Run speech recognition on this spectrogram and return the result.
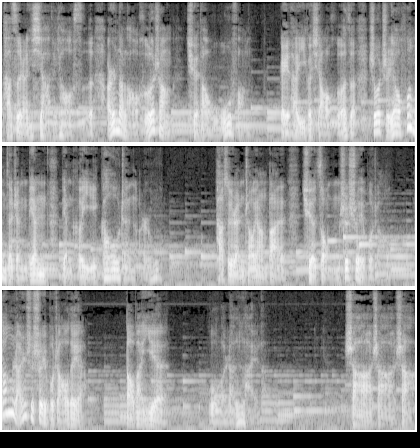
他自然吓得要死，而那老和尚却倒无妨。给他一个小盒子，说只要放在枕边，便可以高枕而卧。他虽然照样办，却总是睡不着。当然是睡不着的呀。到半夜，果然来了。沙沙沙。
